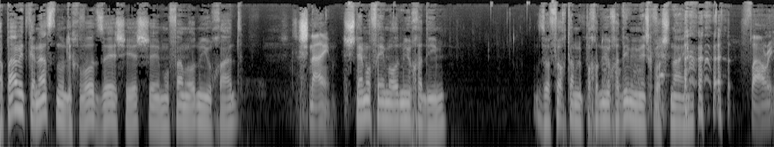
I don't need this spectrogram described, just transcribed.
הפעם התכנסנו לכבוד זה שיש אה, מופע מאוד מיוחד, שניים. שני מופעים מאוד מיוחדים. זה הופך אותם לפחות מיוחדים אם יש כבר שניים. סארי.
